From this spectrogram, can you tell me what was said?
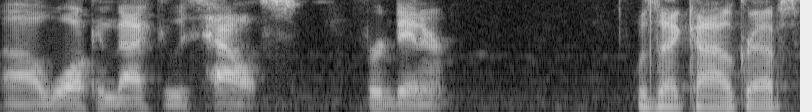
uh, walking back to his house for dinner? Was that Kyle Crabbs?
